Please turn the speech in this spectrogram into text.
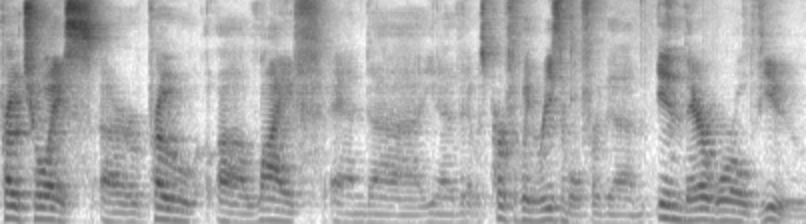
pro-choice or pro-life, and uh, you know that it was perfectly reasonable for them in their worldview,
